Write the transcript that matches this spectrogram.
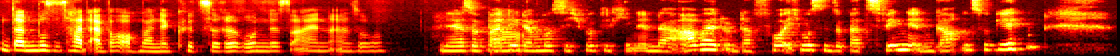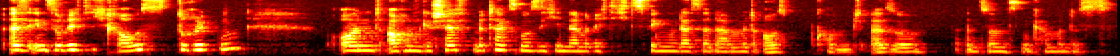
Und dann muss es halt einfach auch mal eine kürzere Runde sein. Also. Ja, so Buddy, ja. da muss ich wirklich ihn in der Arbeit und davor, ich muss ihn sogar zwingen, in den Garten zu gehen. Also ihn so richtig rausdrücken. Und auch im Geschäft mittags muss ich ihn dann richtig zwingen, dass er da mit rauskommt. Also ansonsten kann man das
